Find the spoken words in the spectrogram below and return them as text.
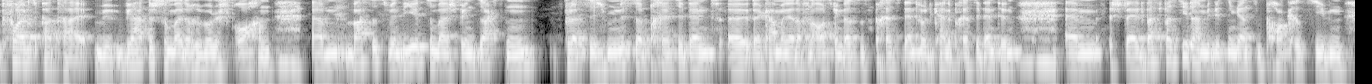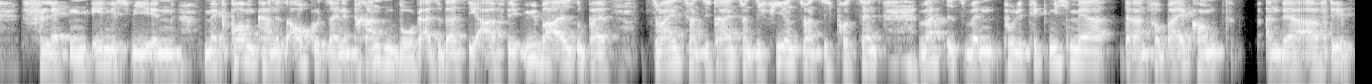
Volkspartei, wir, wir hatten schon mal darüber gesprochen. Ähm, was ist, wenn die jetzt zum Beispiel in Sachsen plötzlich Ministerpräsident, äh, da kann man ja davon ausgehen, dass es Präsident wird, keine Präsidentin, ähm, stellt. Was passiert dann mit diesen ganzen progressiven Flecken? Ähnlich wie in MacPom kann es auch gut sein, in Brandenburg. Also da ist die AfD überall so bei 22, 23, 24 Prozent. Was ist, wenn Politik nicht mehr daran vorbeikommt an der AfD?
